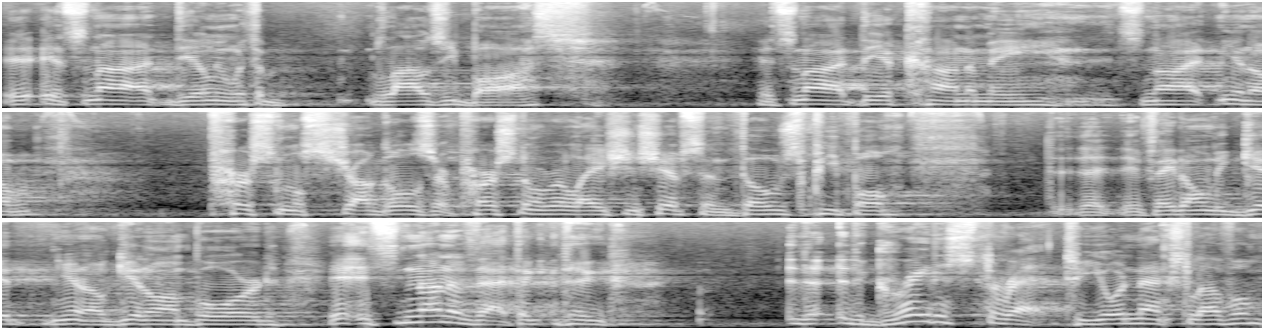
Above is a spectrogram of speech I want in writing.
It's not dealing with a lousy boss. It's not the economy. It's not, you know, personal struggles or personal relationships, and those people, that if they'd only get, you know, get on board, it's none of that. The, the, the, the greatest threat to your next level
